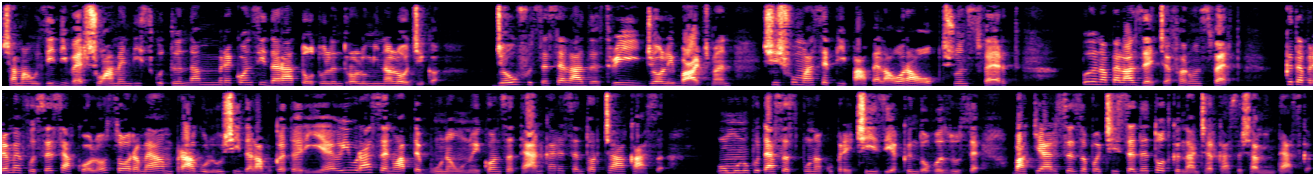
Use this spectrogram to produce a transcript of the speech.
și am auzit diversi oameni discutând, am reconsiderat totul într-o lumină logică. Joe fusese la The Three Jolly Bargemen și își fumase pipa pe la ora 8 și un sfert până pe la 10 fără un sfert. Câtă vreme fusese acolo, s-o rămea în pragul ușii de la bucătărie, îi urase noapte bună unui consătean care se întorcea acasă. Omul nu putea să spună cu precizie când o văzuse, ba chiar se zăpăcise de tot când a încercat să-și amintească.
